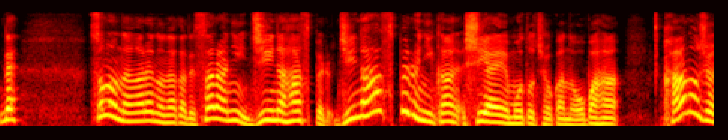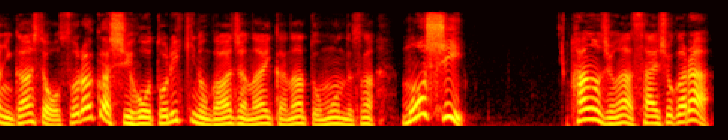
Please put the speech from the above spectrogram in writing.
で、その流れの中でさらにジーナ・ハスペル。ジーナ・ハスペルに関し CIA 元長官のオバハン。彼女に関してはおそらくは司法取引の側じゃないかなと思うんですが、もし、彼女が最初から、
